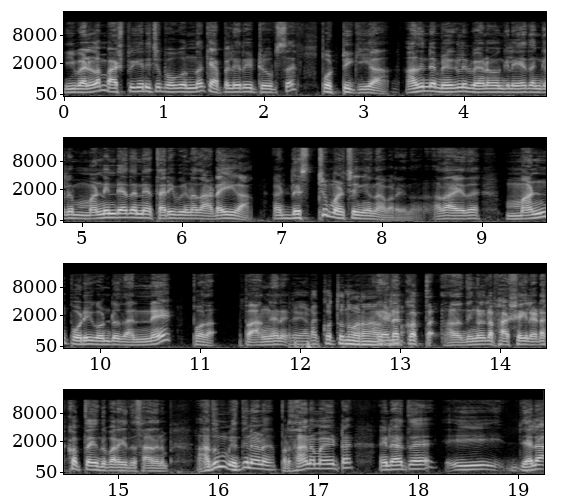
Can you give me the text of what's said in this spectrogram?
ഈ വെള്ളം ബാഷ്പീകരിച്ച് പോകുന്ന കാപ്പിലറി ട്യൂബ്സ് പൊട്ടിക്കുക. അതിന്റെ മുകളിൽ വേണമെങ്കിൽ ഏതെങ്കിലും മണ്ണിന്റെ തന്നെ തരി വീണത് അടയുക. ഡസ്റ്റ് മൾച്ചിങ് എന്നാണ് പറയുന്നത്. അതായത് മൺപൊടി കൊണ്ട് തന്നെ പൊത അപ്പം അങ്ങനെ ഇടക്കൊത്ത് എന്ന് പറഞ്ഞാൽ ഇടക്കൊത്ത് അത് നിങ്ങളുടെ ഭാഷയിൽ ഇടക്കൊത്ത എന്ന് പറയുന്ന സാധനം. അതും എന്തിനാണ് പ്രധാനമായിട്ട് അതിന്റെ അകത്ത് ഈ ജല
